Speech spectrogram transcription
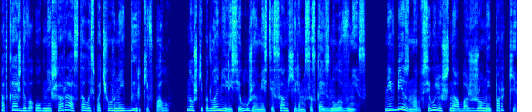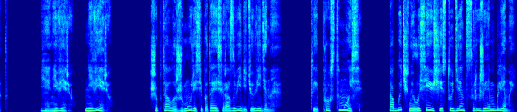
От каждого огнешара осталось по черной дырке в полу. Ножки подломились, и лужа вместе с Анхелем соскользнула вниз. Не в бездну, всего лишь на обожженный паркет. «Я не верю, не верю», — шептала, жмурясь и пытаясь развидеть увиденное. «Ты просто мойся. Обычный лысеющий студент с рыжей эмблемой.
